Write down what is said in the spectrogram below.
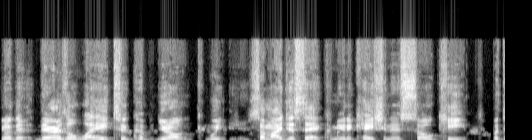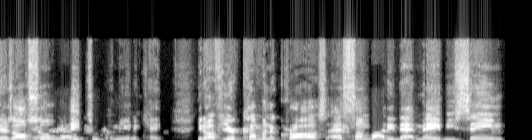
you know, there, there is a way to, you know, we somebody just said communication is so key, but there's also a way to communicate. You know, if you're coming across as somebody that maybe seem,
